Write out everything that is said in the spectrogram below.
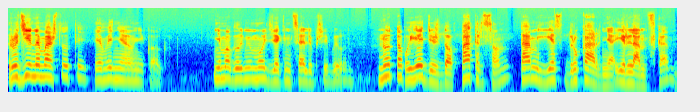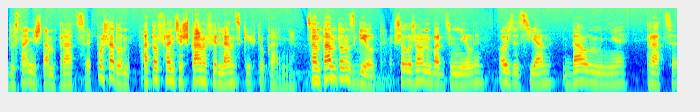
Rodzinę masz tutaj? Ja mówię, nie mam nikogo. Nie mogli mi mówić, w jakim celu przybyłem. No to pojedziesz do Patterson, tam jest drukarnia irlandzka, dostaniesz tam pracę. Poszedłem, a to Franciszkanów irlandzkich drukarnia. St. Anton's Guild, przełożony bardzo miły, ojciec Jan dał mnie pracę.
